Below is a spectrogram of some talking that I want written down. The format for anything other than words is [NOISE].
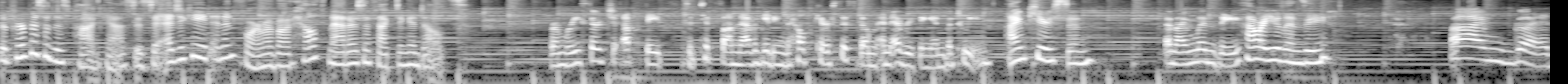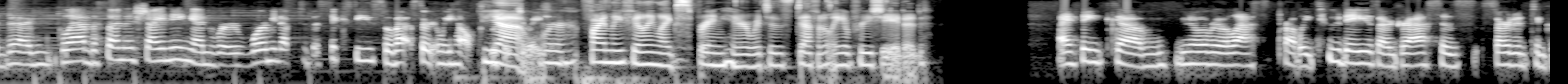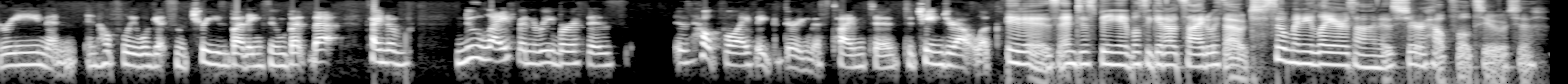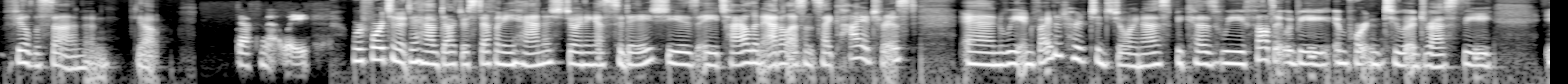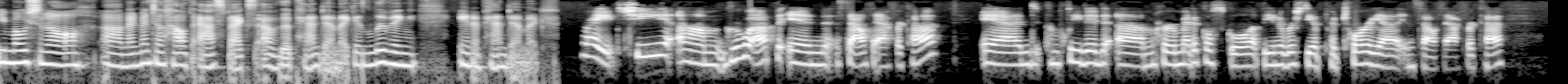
The purpose of this podcast is to educate and inform about health matters affecting adults. From research updates to tips on navigating the healthcare system and everything in between. I'm Kirsten. And I'm Lindsay. How are you, Lindsay? I'm good. I'm glad the sun is shining and we're warming up to the 60s, so that certainly helps. yeah, we're finally feeling like spring here, which is definitely appreciated. I think, um, you know, over the last probably two days, our grass has started to green and, and hopefully we'll get some trees budding soon. But that kind of new life and rebirth is is helpful, I think, during this time to to change your outlook. It is, and just being able to get outside without so many layers on is sure helpful too. To feel the sun and yeah, definitely. We're fortunate to have Dr. Stephanie Hanisch joining us today. She is a child and adolescent psychiatrist and we invited her to join us because we felt it would be important to address the emotional um, and mental health aspects of the pandemic and living in a pandemic. Right. She um, grew up in South Africa and completed um, her medical school at the University of Pretoria in South Africa,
